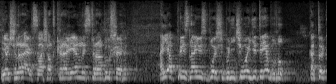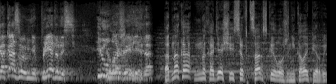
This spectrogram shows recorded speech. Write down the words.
Мне очень нравится ваша откровенность, радушие. А я, признаюсь, больше бы ничего и не требовал, как только оказываю мне преданность и уважение, да. Однако, находящийся в царской ложе Николай I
